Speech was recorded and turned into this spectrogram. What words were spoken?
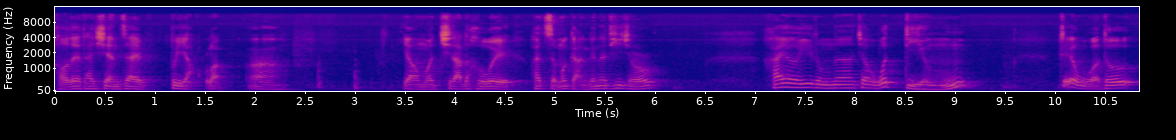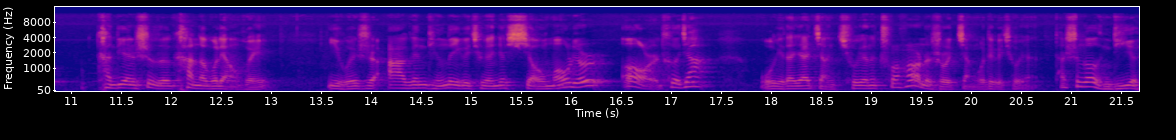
好在他现在不咬了啊，要么其他的后卫还怎么敢跟他踢球？还有一种呢，叫我顶，这我都看电视的看到过两回，一回是阿根廷的一个球员叫小毛驴奥尔特加，我给大家讲球员的绰号的时候讲过这个球员，他身高很低啊，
